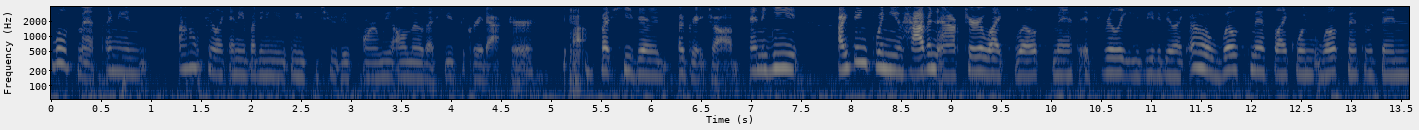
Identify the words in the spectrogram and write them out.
Will Smith, I mean, I don't feel like anybody needs to toot his horn. We all know that he's a great actor. Yeah, but he did a great job. And he, I think when you have an actor like Will Smith, it's really easy to be like, oh, Will Smith, like when Will Smith was in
